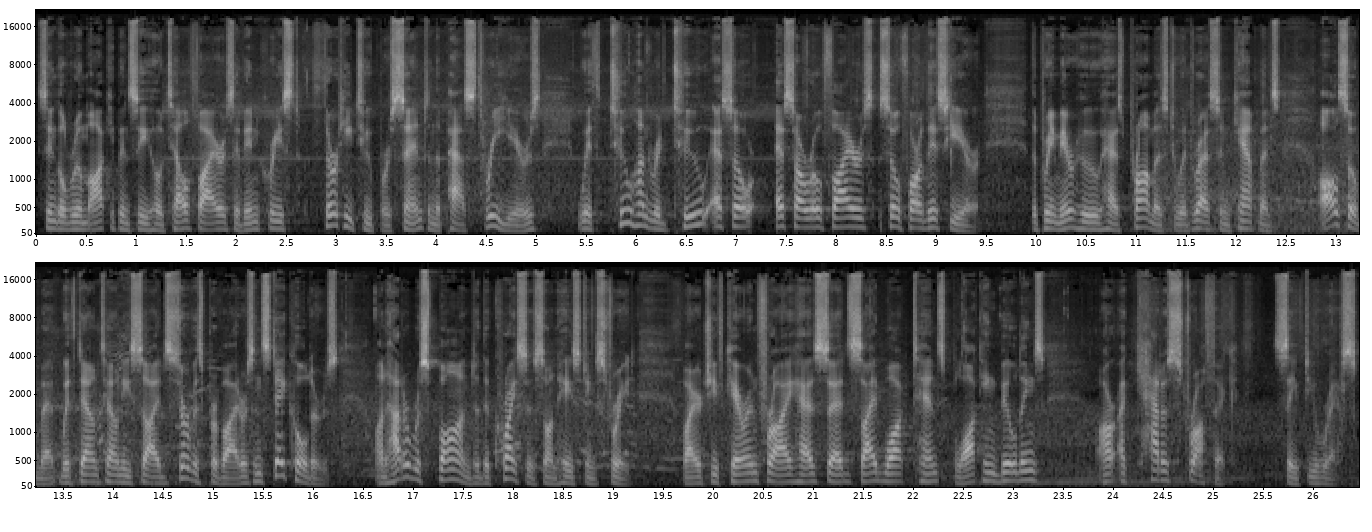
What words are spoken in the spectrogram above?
Single room occupancy hotel fires have increased 32% in the past three years, with 202 SRO fires so far this year. The Premier, who has promised to address encampments, also met with downtown Eastside service providers and stakeholders on how to respond to the crisis on Hastings Street. Fire Chief Karen Fry has said sidewalk tents blocking buildings are a catastrophic safety risk.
